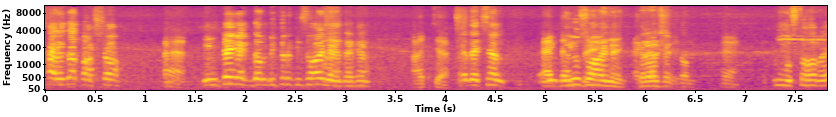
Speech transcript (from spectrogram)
চার হাজার পাঁচশো। হ্যাঁ। ইনটেক একদম ভিতরে কিছু হয় না দেখেন। আচ্ছা। দেখছেন একদম ইউজ হয় নাই একদম ফ্রেশ একদম। হ্যাঁ। একটু মুছতে হবে।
